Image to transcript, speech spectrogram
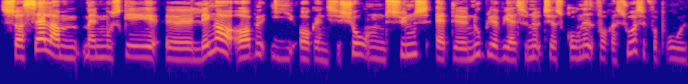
Så selvom man måske øh, længere oppe i organisationen synes, at øh, nu bliver vi altså nødt til at skrue ned for ressourceforbruget,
